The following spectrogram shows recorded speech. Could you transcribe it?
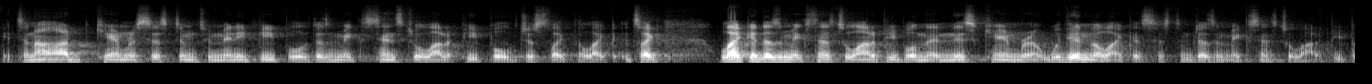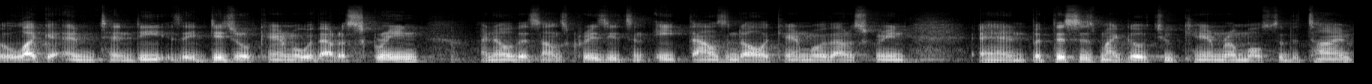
it's an odd camera system to many people. It doesn't make sense to a lot of people, just like the Leica. It's like Leica doesn't make sense to a lot of people, and then this camera within the Leica system doesn't make sense to a lot of people. The Leica M10D is a digital camera without a screen. I know that sounds crazy. It's an $8,000 camera without a screen, and but this is my go-to camera most of the time.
